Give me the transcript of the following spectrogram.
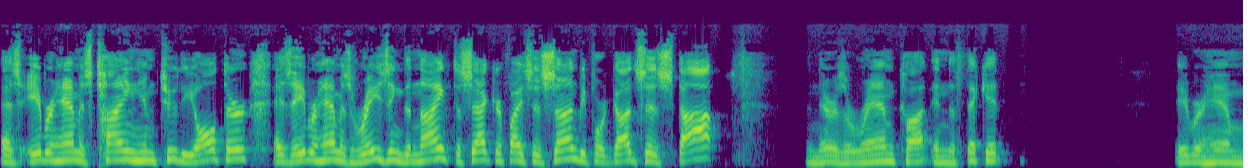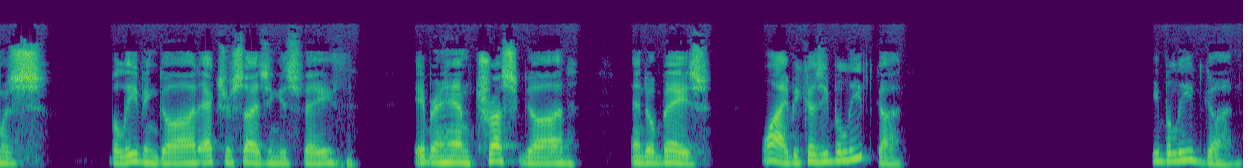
as Abraham is tying him to the altar, as Abraham is raising the knife to sacrifice his son before God says, stop. And there is a ram caught in the thicket. Abraham was believing God, exercising his faith. Abraham trusts God and obeys. Why? Because he believed God. He believed God.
